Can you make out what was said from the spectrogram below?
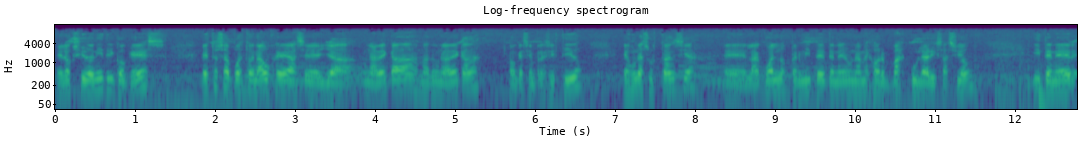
¿El óxido nítrico qué es? Esto se ha puesto en auge hace ya una década, más de una década, aunque siempre ha existido. Es una sustancia eh, la cual nos permite tener una mejor vascularización y tener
